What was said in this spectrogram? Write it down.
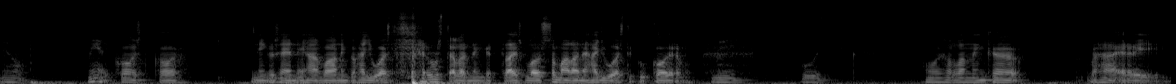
Joo. Mieti koista koira. Niin kuin sen ihan vaan niin hajuaisti perusteella, niin kuin, että taisi olla samanlainen hajuaisti kuin koira. Niin. Hui. Voisi olla niin kuin, vähän eri...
